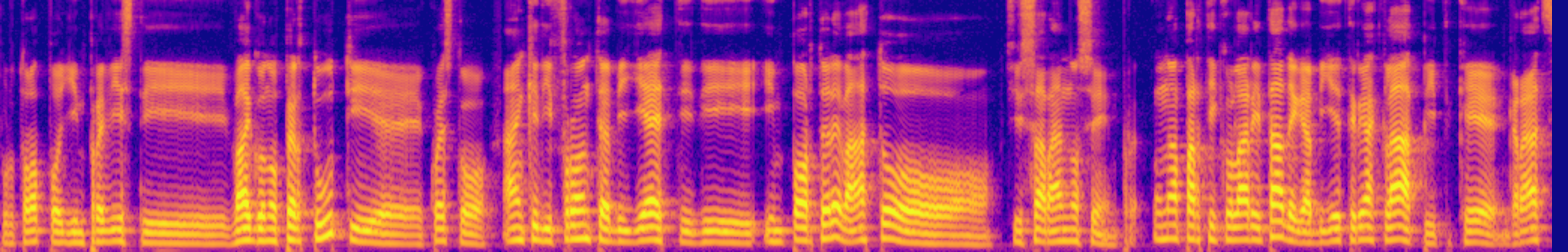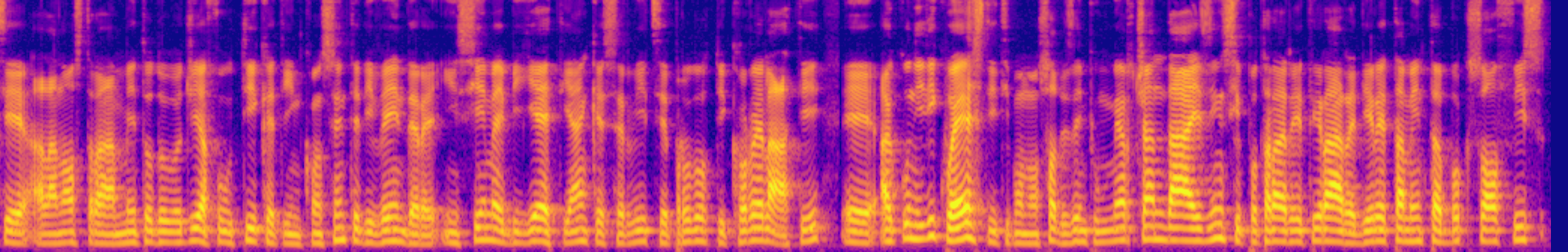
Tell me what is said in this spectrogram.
Purtroppo gli imprevisti valgono per tutti e questo anche di fronte a biglietti di importo elevato ci saranno sempre. Una particolarità della biglietteria Clapit che grazie alla nostra metodologia full ticketing consente di vendere insieme ai biglietti anche servizi e prodotti correlati e alcuni di questi, tipo non so ad esempio un merchandising, si potrà ritirare direttamente al box office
